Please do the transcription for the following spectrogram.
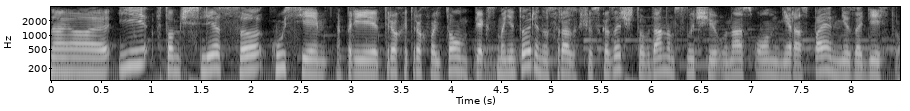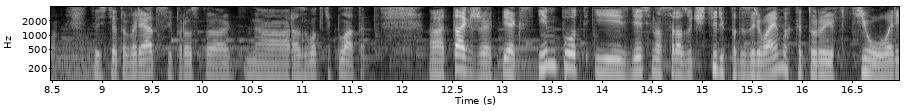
а, и в том числе с Q7 при 3,3 вольтовом PEX мониторе, но сразу хочу сказать, что в данном случае у нас он не распаян, не задействован. То есть это вариации просто а, разводки платы. Также PEX Input, и здесь у нас сразу 4 подозреваемых, которые в теории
